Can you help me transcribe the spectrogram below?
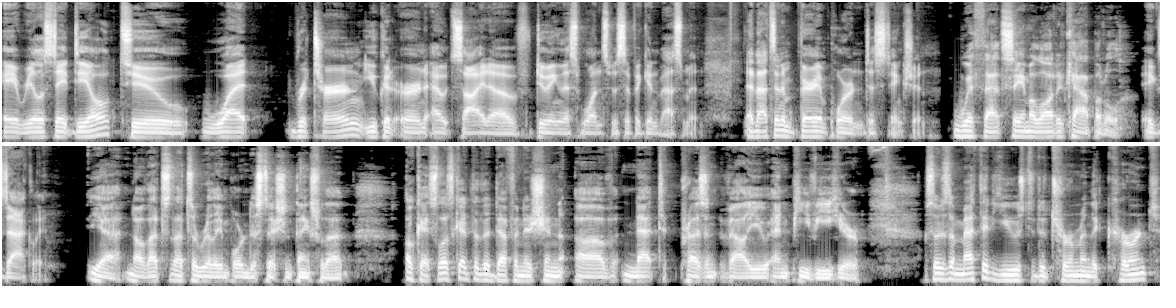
a real estate deal to what return you could earn outside of doing this one specific investment. And that's a very important distinction. With that same allotted capital. Exactly. Yeah, no, that's that's a really important distinction. Thanks for that. Okay, so let's get to the definition of net present value NPV here. So there's a method used to determine the current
